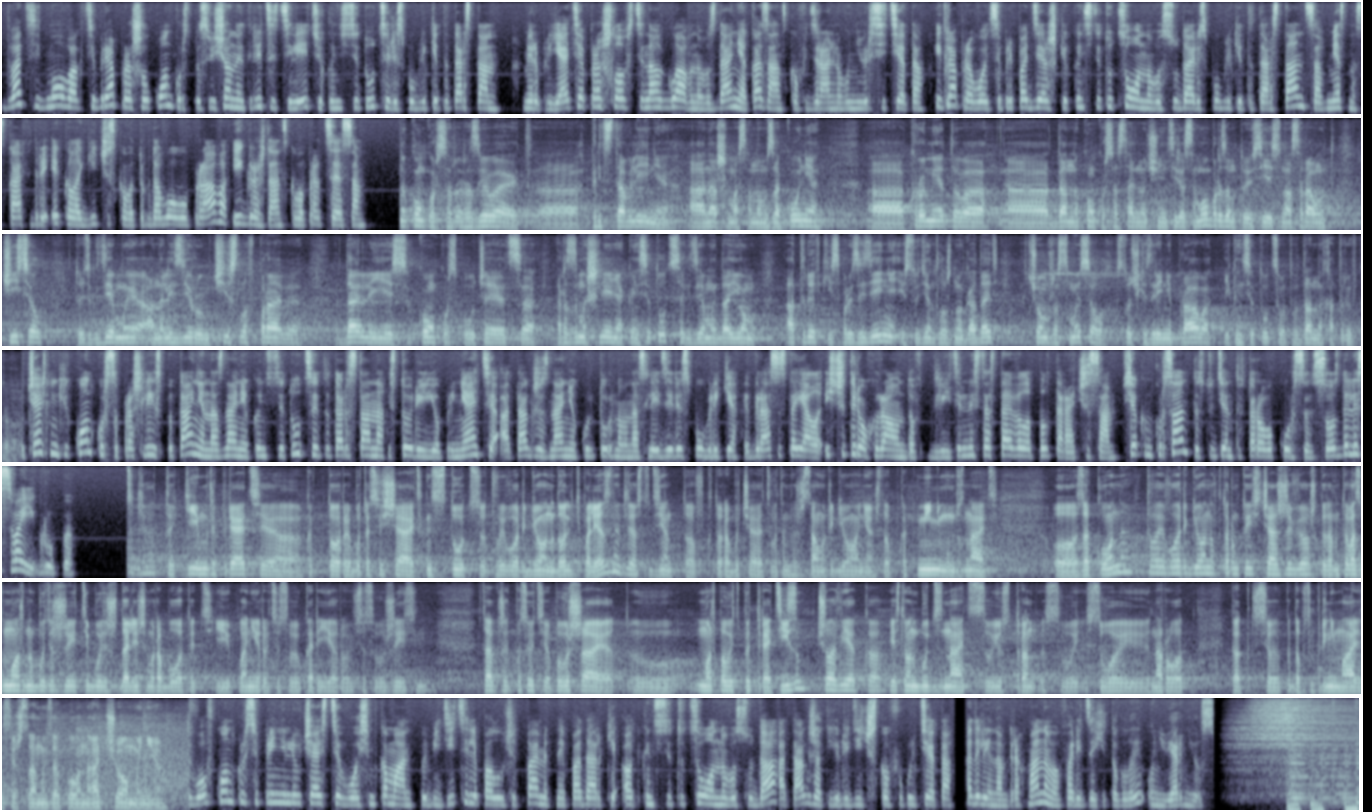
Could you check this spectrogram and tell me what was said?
27 октября прошел конкурс, посвященный 30-летию Конституции Республики Татарстан. Мероприятие прошло в стенах главного здания Казанского федерального университета. Игра проводится при поддержке Конституционного суда Республики Татарстан совместно с кафедрой экологического трудового права и гражданского процесса. Конкурс развивает э, представление о нашем основном законе. Э, кроме этого, э, данный конкурс составлен очень интересным образом. То есть есть у нас раунд чисел, то есть где мы анализируем числа в праве. Далее есть конкурс, получается, размышления Конституции, где мы даем отрывки из произведения, и студент должен угадать, в чем же смысл с точки зрения права и Конституции вот в данных отрывках. Участники конкурса прошли испытания на знание Конституции Татарстана, истории ее принятия, а также знание культурного наследия республики. Игра состояла из четырех раундов, длительность составила полтора часа. Все конкурсанты, студенты второго курса, создали свои группы. Такие мероприятия, которые будут освещать Конституцию твоего региона, довольно-таки полезны для студентов, которые обучаются в этом же самом регионе, чтобы как минимум знать э, законы твоего региона, в котором ты сейчас живешь, в котором ты, возможно, будешь жить и будешь в дальнейшем работать и планировать всю свою карьеру и всю свою жизнь. Также, по сути, повышает, э, может повысить патриотизм человека, если он будет знать свою страну, свой, свой народ, как все, допустим, принимались те же самые законы, о чем они. Всего в конкурсе приняли участие 8 команд. Победители получат памятные подарки от Конституционного суда, а также от юридического факультета. Аделина Абдрахманова, Фарид Захитоглы, Univer News. Thank you.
